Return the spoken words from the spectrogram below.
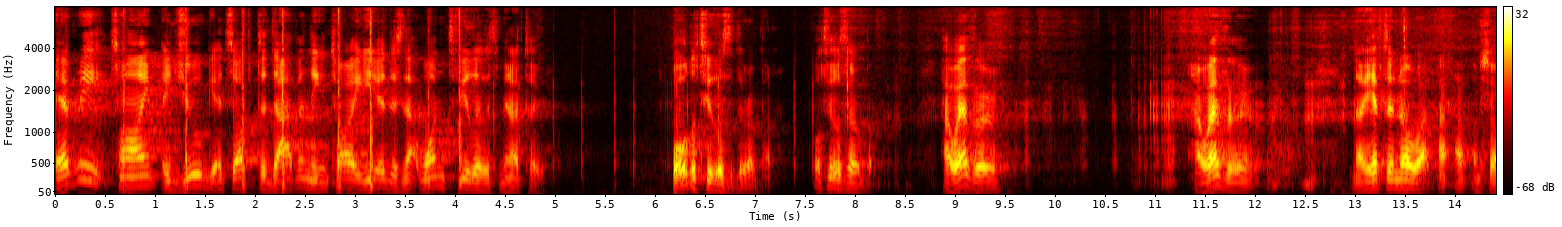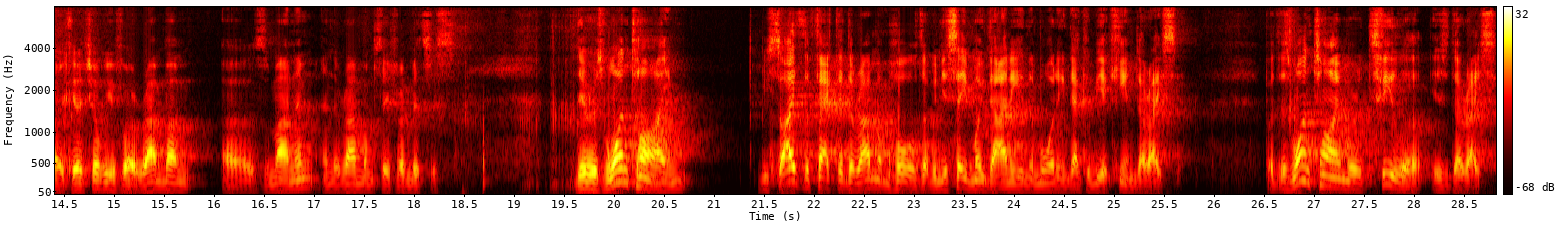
Every time a Jew gets up to daven the entire year, there's not one tefillah that's minatayr. All the tefillahs are the Rabban. All the tefillahs are Rabban. However, however, now you have to know, I, am sorry, can I show you for Rambam uh, Zmanim and the Rambam Sefer Mitzvahs? There is one time, besides the fact that the Rambam holds that when you say Moidani in the morning, that could be a Kiyam Daraisa. But there's one time where Tefillah is Daraisa.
